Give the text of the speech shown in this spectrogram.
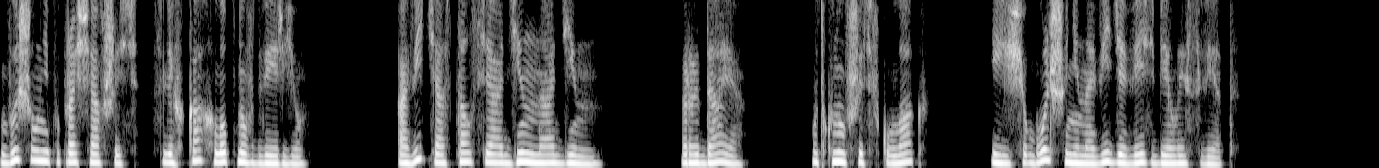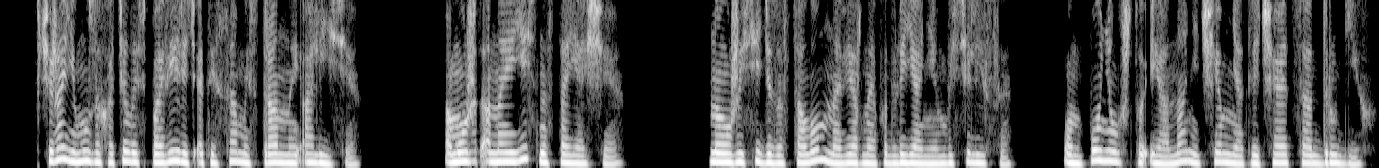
вышел, не попрощавшись, слегка хлопнув дверью. А Витя остался один на один, рыдая, уткнувшись в кулак и еще больше ненавидя весь белый свет. Вчера ему захотелось поверить этой самой странной Алисе. А может, она и есть настоящая? Но уже сидя за столом, наверное, под влиянием Василисы, он понял, что и она ничем не отличается от других.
